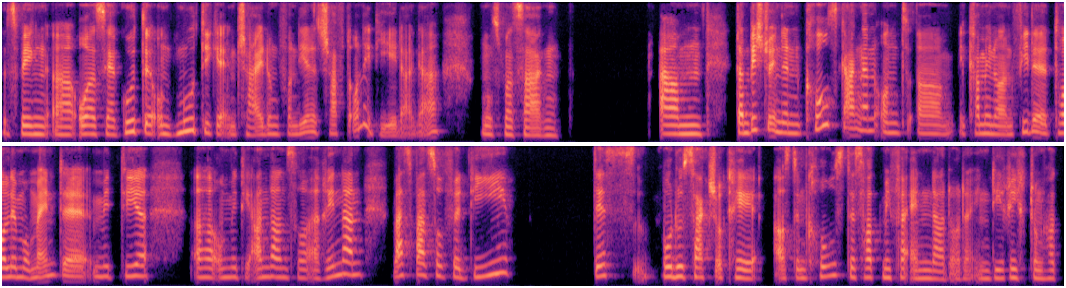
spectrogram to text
Deswegen äh, auch eine sehr gute und mutige Entscheidung von dir. Das schafft auch nicht jeder, gell? Muss man sagen. Ähm, dann bist du in den Kurs gegangen und ähm, ich kann mich noch an viele tolle Momente mit dir äh, und mit den anderen so erinnern. Was war so für die das, wo du sagst, okay, aus dem Kurs, das hat mich verändert oder in die Richtung hat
